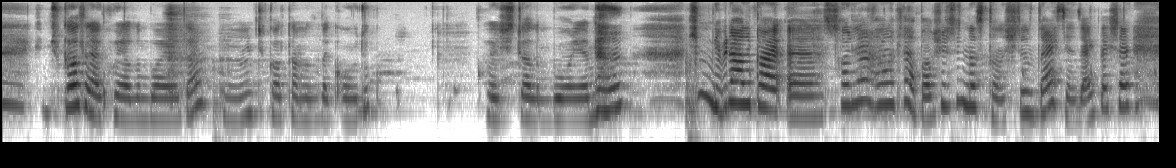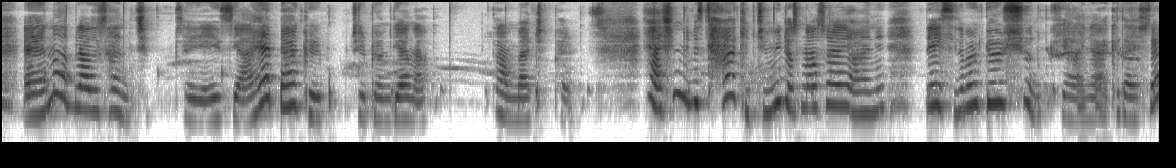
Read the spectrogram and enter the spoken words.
Şimdi çikolata koyalım bu arada. Hı, çikolatamızı da koyduk. Karıştıralım bu arada. Şimdi birazcık e, sorular falan filan yapalım. Şimdi siz nasıl tanıştınız derseniz arkadaşlar. E, ne birazcık sen çırpsayız ya. Hep ben kırıp çırpıyorum Diana. Tamam ben çırparım. Ya şimdi biz takipçi videosundan sonra yani Daisy'yle böyle görüşüyorduk yani arkadaşlar.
